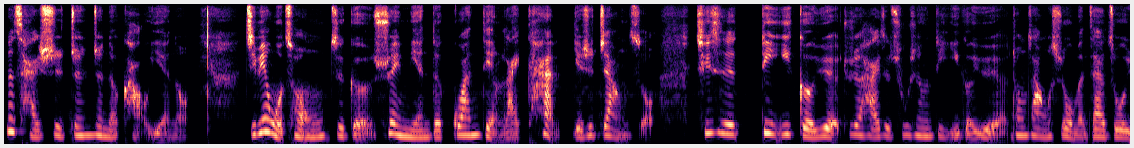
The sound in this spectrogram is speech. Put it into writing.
那才是真正的考验哦。即便我从这个睡眠的观点来看，也是这样子哦。其实第一个月就是孩子出生第一个月，通常是我们在坐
